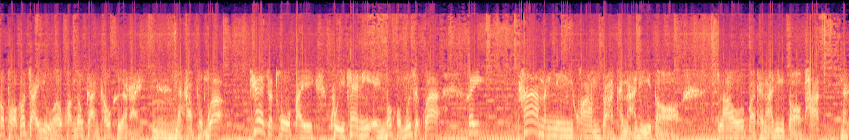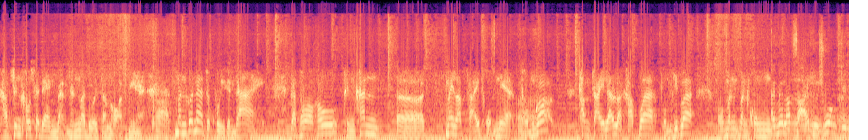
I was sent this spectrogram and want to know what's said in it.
ก็พอเข้าใจอยู่ว่าความต้องการเขาคืออะไรอืมนะครับผมก็แค่จะโทรไปคุยแค่นี้เองเพราะผมรู้สึกว่าเฮ้ยถ้ามันยังมีความปรารถนาดีต่อ เราปรารถนาดีต่อพักนะครับ ซึ่งเขาแสดงแบบนั้นมาโดยตลอดเนี่ยครับมันก็น่าจะคุยกันได้ แต่พอเขาถึงขั้นเอ่อไม่รับสายผมเนี่ยอ่าผมก็ทำใจแล้วล่ะครับ ว่าผมคิดว่าอ๋อมันมันคงไอ้ไม่รับสายคือช่วงกิน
